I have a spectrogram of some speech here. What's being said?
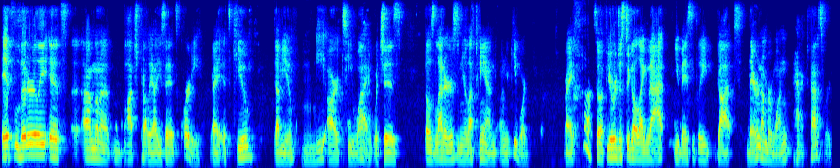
It's literally it's uh, I'm gonna botch probably how you say it. It's QWERTY, right? It's Q W Mm. E R T Y, which is those letters in your left hand on your keyboard, right? Huh. So if you were just to go like that, you basically got their number one hacked password.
